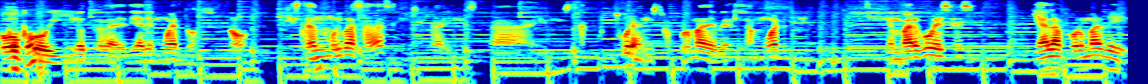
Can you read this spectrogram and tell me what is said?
Coco, y otra la de Día de Muertos, ¿no? Que están muy basadas en nuestra, cultura, en nuestra forma de ver la muerte. Sin embargo, esa es ya la forma de,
